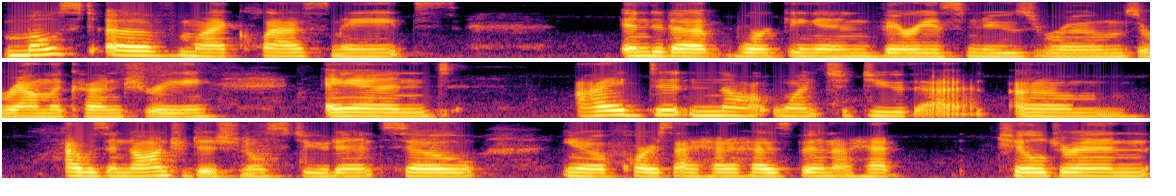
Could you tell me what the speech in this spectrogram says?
Most of my classmates ended up working in various newsrooms around the country and I did not want to do that. Um, I was a non traditional student. So, you know, of course, I had a husband, I had children.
